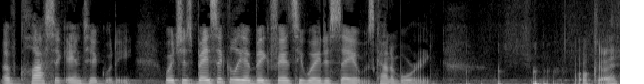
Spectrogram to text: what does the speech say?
of classic antiquity, which is basically a big fancy way to say it was kind of boring. Okay.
